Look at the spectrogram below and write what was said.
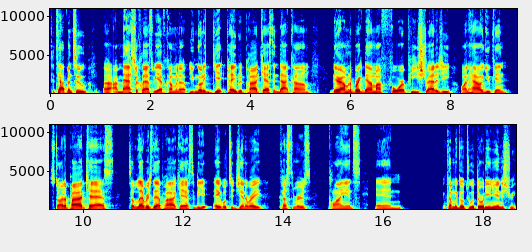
to tap into uh, our masterclass we have coming up. You can go to getpaidwithpodcasting.com. There, I'm going to break down my four P strategy on how you can start a podcast to leverage that podcast to be able to generate customers, clients, and become the go-to authority in your industry.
